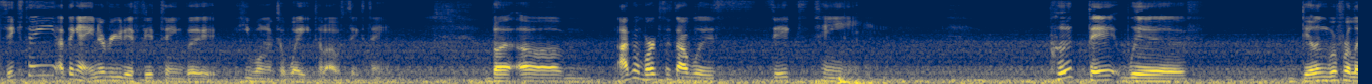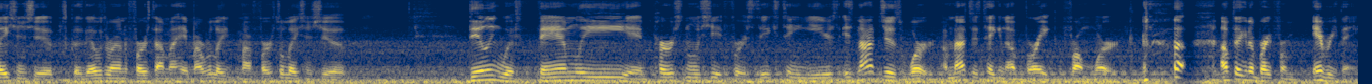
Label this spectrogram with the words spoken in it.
16. I think I interviewed at 15, but he wanted to wait till I was 16. But um, I've been working since I was 16. Put that with dealing with relationships, because that was around the first time I had my relate my first relationship. Dealing with family and personal shit for 16 years. It's not just work. I'm not just taking a break from work. I'm taking a break from everything.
